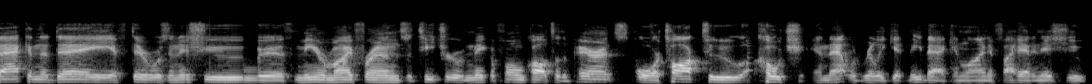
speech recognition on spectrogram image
Back in the day, if there was an issue with me or my friends, a teacher would make a phone call to the parents or talk to a coach, and that would really get me back in line if I had an issue.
